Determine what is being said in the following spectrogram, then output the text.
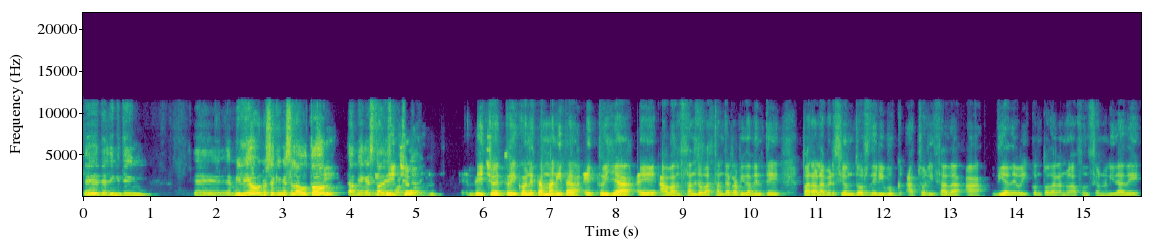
eh, de LinkedIn. Eh, Emilio, no sé quién es el autor, también está de disponible. Hecho, de hecho, estoy con estas manitas, estoy ya eh, avanzando bastante rápidamente para la versión 2 del ebook actualizada a día de hoy con toda la nueva funcionalidad de,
